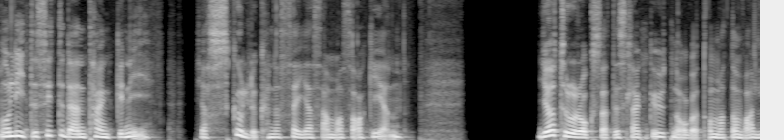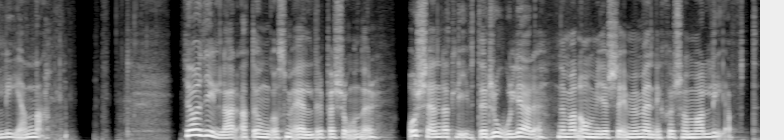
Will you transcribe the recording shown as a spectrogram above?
Och lite sitter den tanken i. Jag skulle kunna säga samma sak igen. Jag tror också att det slank ut något om att de var lena. Jag gillar att umgås med äldre personer och känner att livet är roligare när man omger sig med människor som har levt.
